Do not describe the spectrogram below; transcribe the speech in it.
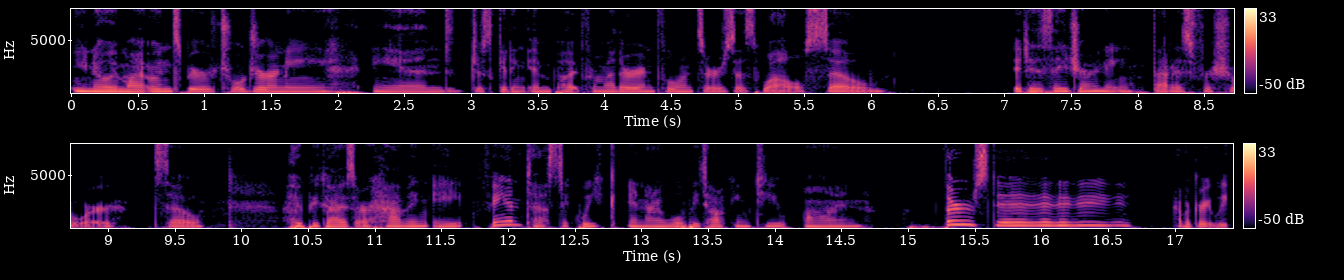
you know, in my own spiritual journey and just getting input from other influencers as well. So it is a journey, that is for sure. So I hope you guys are having a fantastic week, and I will be talking to you on Thursday. Have a great week.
